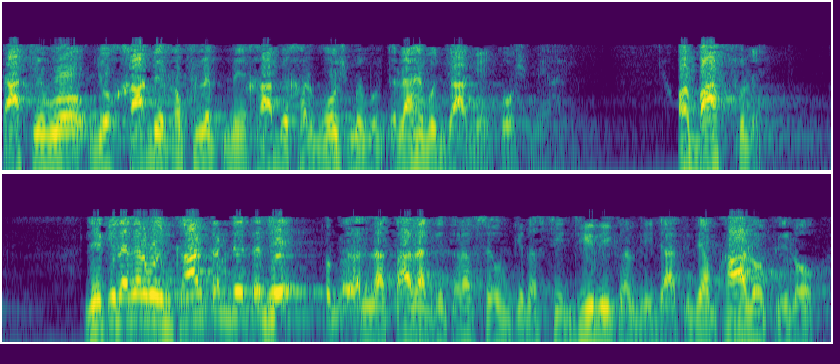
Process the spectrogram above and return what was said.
ताकि वो जो खाब गफलत में खाब खरगोश में मुबतला है, वो जागे, होश में आए। और बात सुने। लेकिन अगर वो इनकार कर देते थे तो फिर अल्लाह ताला की तरफ़ से उनकी रस्सी ढीली कर दी जाती थी। अब खा लो, पी लो।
